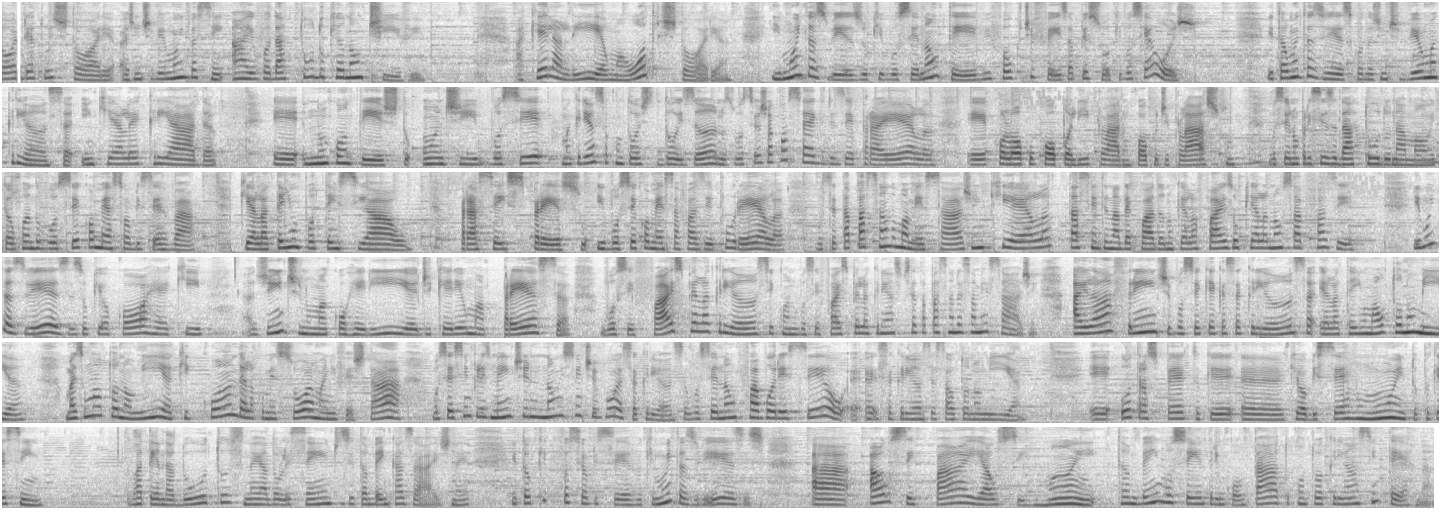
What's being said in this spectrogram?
história é a tua história. A gente vê muito assim, ah, eu vou dar tudo que eu não tive. Aquele ali é uma outra história. E muitas vezes o que você não teve foi o que te fez a pessoa que você é hoje. Então, muitas vezes, quando a gente vê uma criança em que ela é criada é, num contexto onde você, uma criança com dois, dois anos, você já consegue dizer para ela, é, coloca o copo ali, claro, um copo de plástico, você não precisa dar tudo na mão. Então, quando você começa a observar que ela tem um potencial para ser expresso e você começa a fazer por ela, você está passando uma mensagem que ela está sendo inadequada no que ela faz ou que ela não sabe fazer. E muitas vezes o que ocorre é que a gente, numa correria de querer uma pressa, você faz pela criança e quando você faz pela criança, você está passando essa mensagem. Aí lá na frente, você quer que essa criança ela tenha uma autonomia, mas uma autonomia que quando ela começou a manifestar, você simplesmente não incentivou essa criança, você não favoreceu essa criança essa autonomia. É, outro aspecto que, é, que eu observo muito, porque assim, eu atendo adultos, né, adolescentes e também casais, né? Então, o que, que você observa? Que muitas vezes, a, ao ser pai, ao ser mãe, também você entra em contato com tua criança interna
